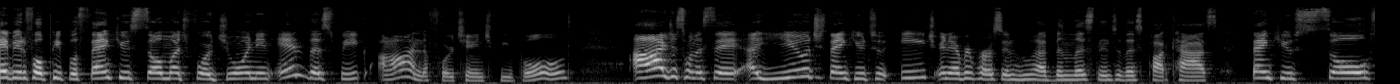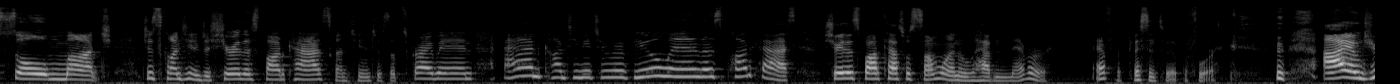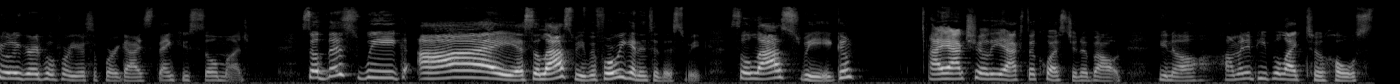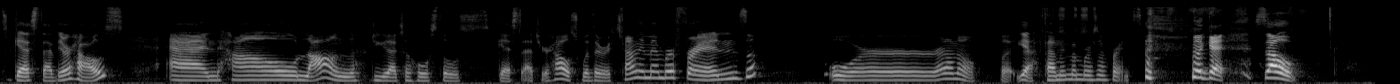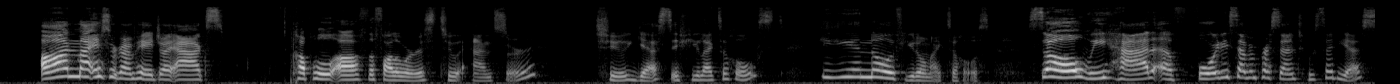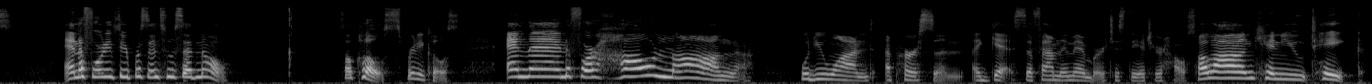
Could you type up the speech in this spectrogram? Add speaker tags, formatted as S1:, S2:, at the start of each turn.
S1: Hey, beautiful people, thank you so much for joining in this week on For Change Be Bold. I just want to say a huge thank you to each and every person who have been listening to this podcast. Thank you so, so much. Just continue to share this podcast, continue to subscribe in, and continue to review in this podcast. Share this podcast with someone who have never, ever listened to it before. I am truly grateful for your support, guys. Thank you so much. So this week, I, so last week, before we get into this week, so last week, I actually asked a question about, you know, how many people like to host guests at their house and how long do you like to host those guests at your house, whether it's family member, friends, or I don't know, but yeah, family members and friends. okay, so on my Instagram page, I asked a couple of the followers to answer to yes if you like to host, you know if you don't like to host. So we had a 47% who said yes and a 43% who said no. So close, pretty close. And then for how long would you want a person, a guest, a family member to stay at your house? How long can you take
